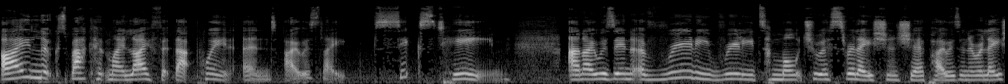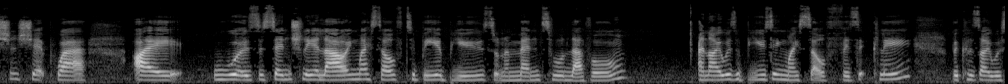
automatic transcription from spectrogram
I looked back at my life at that point and I was like 16 and I was in a really, really tumultuous relationship. I was in a relationship where I was essentially allowing myself to be abused on a mental level. And I was abusing myself physically because I was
